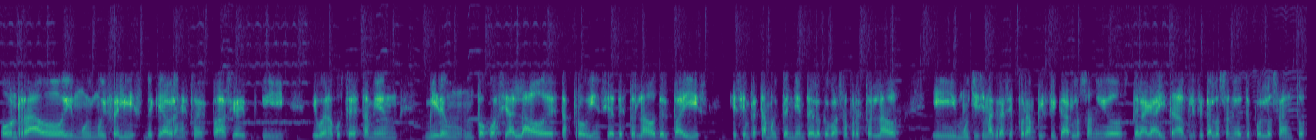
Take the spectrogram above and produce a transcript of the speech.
honrado y muy muy feliz de que abran estos espacios y, y, bueno, que ustedes también miren un poco hacia el lado de estas provincias, de estos lados del país, que siempre está muy pendiente de lo que pasa por estos lados. Y muchísimas gracias por amplificar los sonidos de la gaita, amplificar los sonidos de Pueblo Santo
